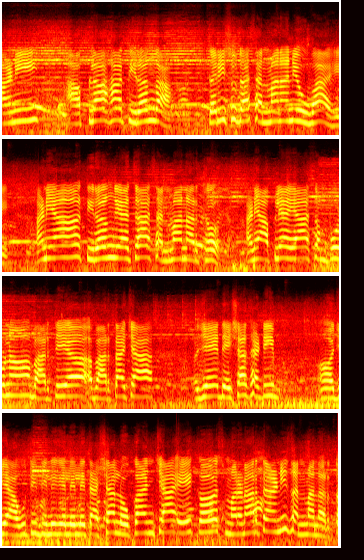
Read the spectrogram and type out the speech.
आणि आपला हा तिरंगा तरीसुद्धा सन्मानाने उभा आहे. आणि या तिरंग्याचा सन्मानार्थ आणि आपल्या या संपूर्ण भारतीय भारताच्या जे देशासाठी जे आहुती दिली गेलेले तशा लोकांच्या एक स्मरणार्थ आणि सन्मानार्थ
